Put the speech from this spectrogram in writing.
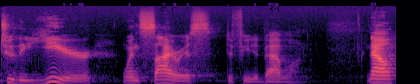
to the year when Cyrus defeated Babylon. Now,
